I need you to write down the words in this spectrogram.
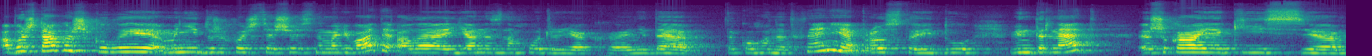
Або ж також, коли мені дуже хочеться щось намалювати, але я не знаходжу як е, ніде такого натхнення, я просто йду в інтернет, е, шукаю якісь е,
